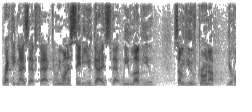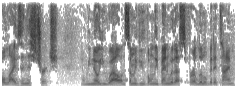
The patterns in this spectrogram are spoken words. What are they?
recognize that fact. And we want to say to you guys that we love you. Some of you have grown up your whole lives in this church, and we know you well. And some of you have only been with us for a little bit of time.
